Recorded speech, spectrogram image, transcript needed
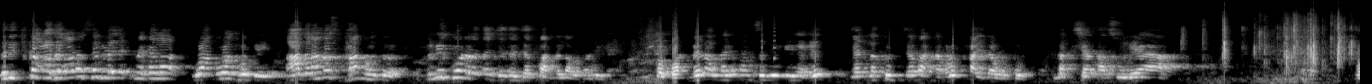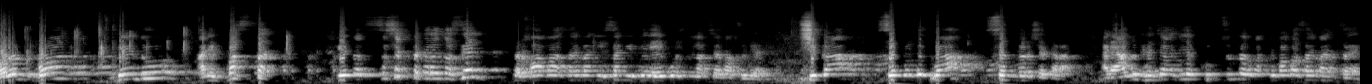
जर इतकं आदरानं सगळे एकमेकाला वागवत होते आदरानं स्थान होतं तुम्ही कोण त्यांच्या त्यांच्यात बांधणं लावणारे? मग बांधणं लावणारी माणसं वेगळी आहेत ज्यांना तुमच्या बांधण्यामुळे फायदा होतो. लक्षात असू द्या. म्हणून मेंदू आणि मस्तक. हे जर सशक्त करायचं असेल तर बाबासाहेबांनी सांगितलेली हे गोष्ट लक्षात असू द्या. शिका संघटित व्हा संघर्ष करा. आणि अजून ह्याच्या आधी एक खूप सुंदर वाक्य बाबासाहेबांचं आहे.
